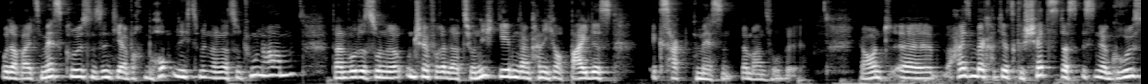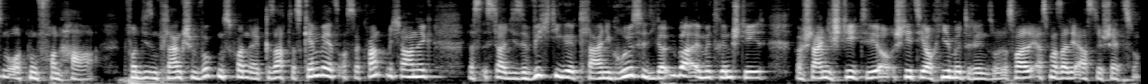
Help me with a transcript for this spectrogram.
oder weil es Messgrößen sind, die einfach überhaupt nichts miteinander zu tun haben, dann würde es so eine unschärfe Relation nicht geben. Dann kann ich auch beides exakt messen, wenn man so will. Ja, und äh, Heisenberg hat jetzt geschätzt, das ist in der Größenordnung von H, von diesem Planck'schen Wirkungsquantum. Er hat gesagt, das kennen wir jetzt aus der Quantenmechanik. Das ist da diese wichtige kleine Größe, die da überall mit drin steht. Wahrscheinlich steht, sie, steht sie auch hier mit drin. So, das war erstmal seine erste Schätzung.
